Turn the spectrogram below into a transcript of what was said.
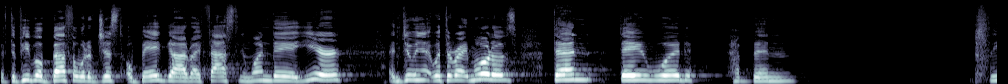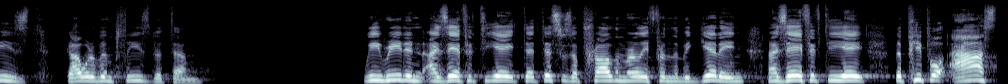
If the people of Bethel would have just obeyed God by fasting one day a year and doing it with the right motives, then they would have been pleased. God would have been pleased with them. We read in Isaiah 58 that this was a problem really from the beginning. In Isaiah 58, the people asked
